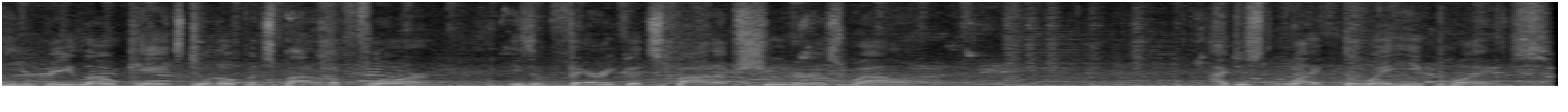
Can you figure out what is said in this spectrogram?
He relocates to an open spot on the floor. He's a very good spot-up shooter as well. I just like the way he plays.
